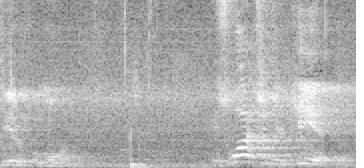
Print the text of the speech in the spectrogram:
beautiful morning. It's watching your kid,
